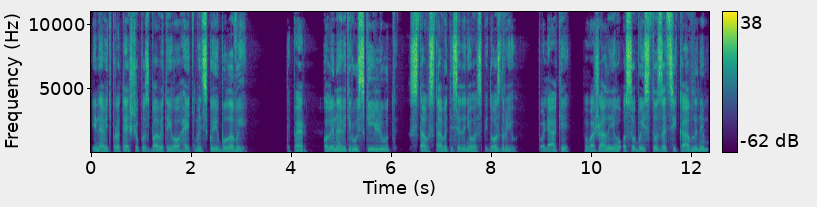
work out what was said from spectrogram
і навіть про те, що позбавити його гетьманської булави. Тепер, коли навіть руський люд став ставитися до нього з підозрою, поляки вважали його особисто зацікавленим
